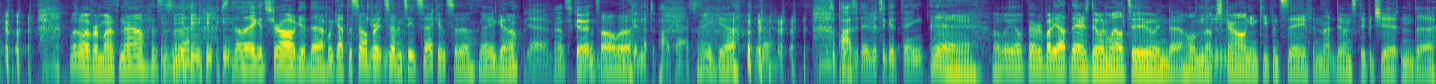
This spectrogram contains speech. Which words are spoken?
little over a month now. This is uh, still hanging strong, and uh, we got to celebrate Good, man. 17 seconds. So there you go. Yeah, That's good. It's all. Uh, good enough to podcast. there you go. You know, it's a positive. It's a good thing. yeah. Well, we hope everybody out there is doing well too, and uh, holding up Mm-hmm. strong and keeping safe, and not doing stupid shit, and uh,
